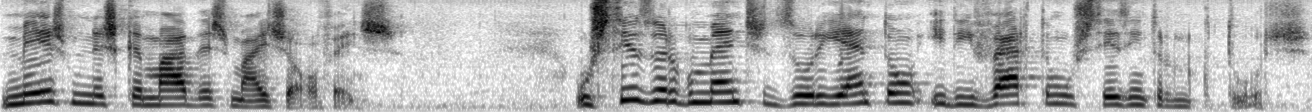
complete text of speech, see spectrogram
mesmo nas camadas mais jovens. Os seus argumentos desorientam e divertem os seus interlocutores.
